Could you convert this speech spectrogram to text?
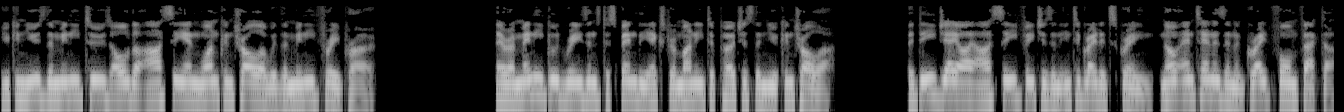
You can use the Mini 2's older RCN1 controller with the Mini 3 Pro. There are many good reasons to spend the extra money to purchase the new controller. The DJI RC features an integrated screen, no antennas and a great form factor.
